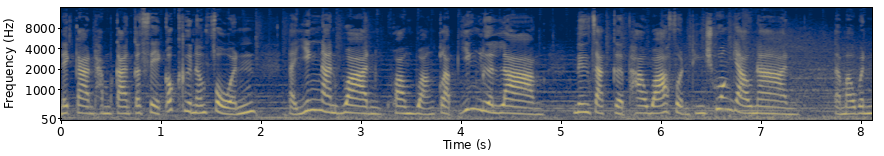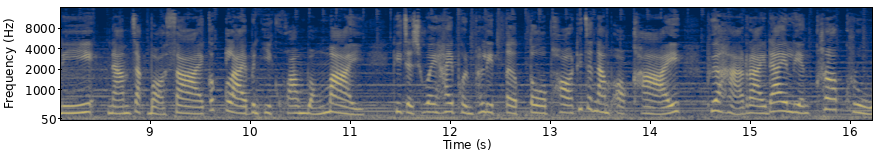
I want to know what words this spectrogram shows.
ในการทำการเกษตรก็คือน้ำฝน แต่ยิ่งนานวันความหวังกลับยิ่งเลือนลาง เนื่องจากเกิดภาวะฝนทิ้งช่วงยาวนาน แต่มาวันนี้น้ำจากบ่อทรายก็กลายเป็นอีกความหวังใหม่ ที่จะช่วยให้ผลผลิตเติบโตพอที่จะนำออกขาย เพื่อหารายได้เลี้ยงครอบครัว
